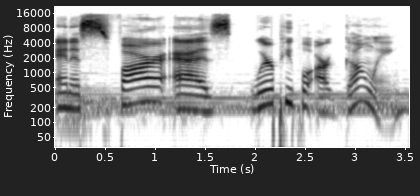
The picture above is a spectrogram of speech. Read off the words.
And as far as where people are going,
